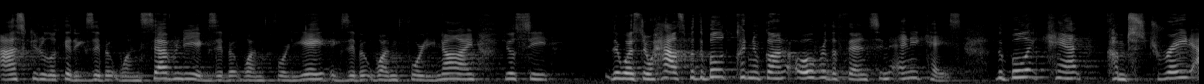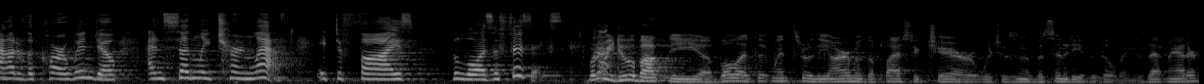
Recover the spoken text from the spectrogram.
ask you to look at Exhibit 170, Exhibit 148, Exhibit 149, you'll see there was no house, but the bullet couldn't have gone over the fence in any case. The bullet can't come straight out of the car window and suddenly turn left. It defies the laws of physics. What do we do about the uh, bullet that went through the arm of the plastic chair, which is in the vicinity of the building? Does that matter?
